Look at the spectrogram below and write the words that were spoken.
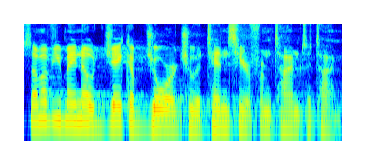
Some of you may know Jacob George, who attends here from time to time.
